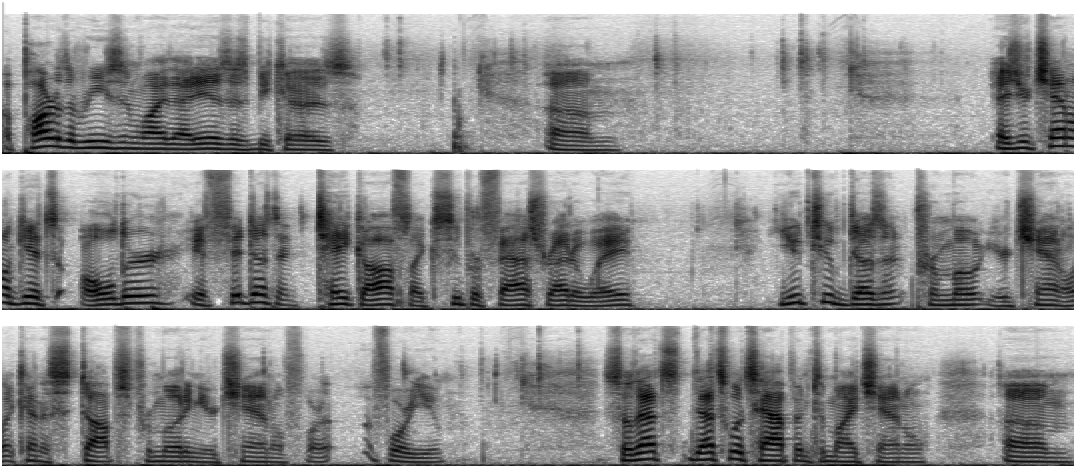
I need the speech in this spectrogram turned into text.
a part of the reason why that is is because um, as your channel gets older, if it doesn't take off like super fast right away, YouTube doesn't promote your channel. It kind of stops promoting your channel for for you. So that's that's what's happened to my channel. Um,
